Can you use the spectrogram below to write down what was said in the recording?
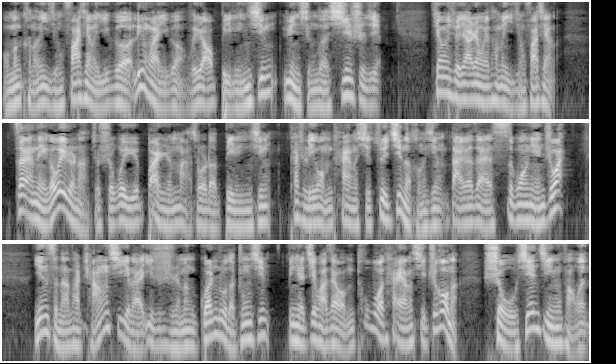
我们可能已经发现了一个另外一个围绕比邻星运行的新世界。天文学家认为他们已经发现了，在哪个位置呢？就是位于半人马座的比邻星，它是离我们太阳系最近的恒星，大约在四光年之外。因此呢，它长期以来一直是人们关注的中心，并且计划在我们突破太阳系之后呢，首先进行访问。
